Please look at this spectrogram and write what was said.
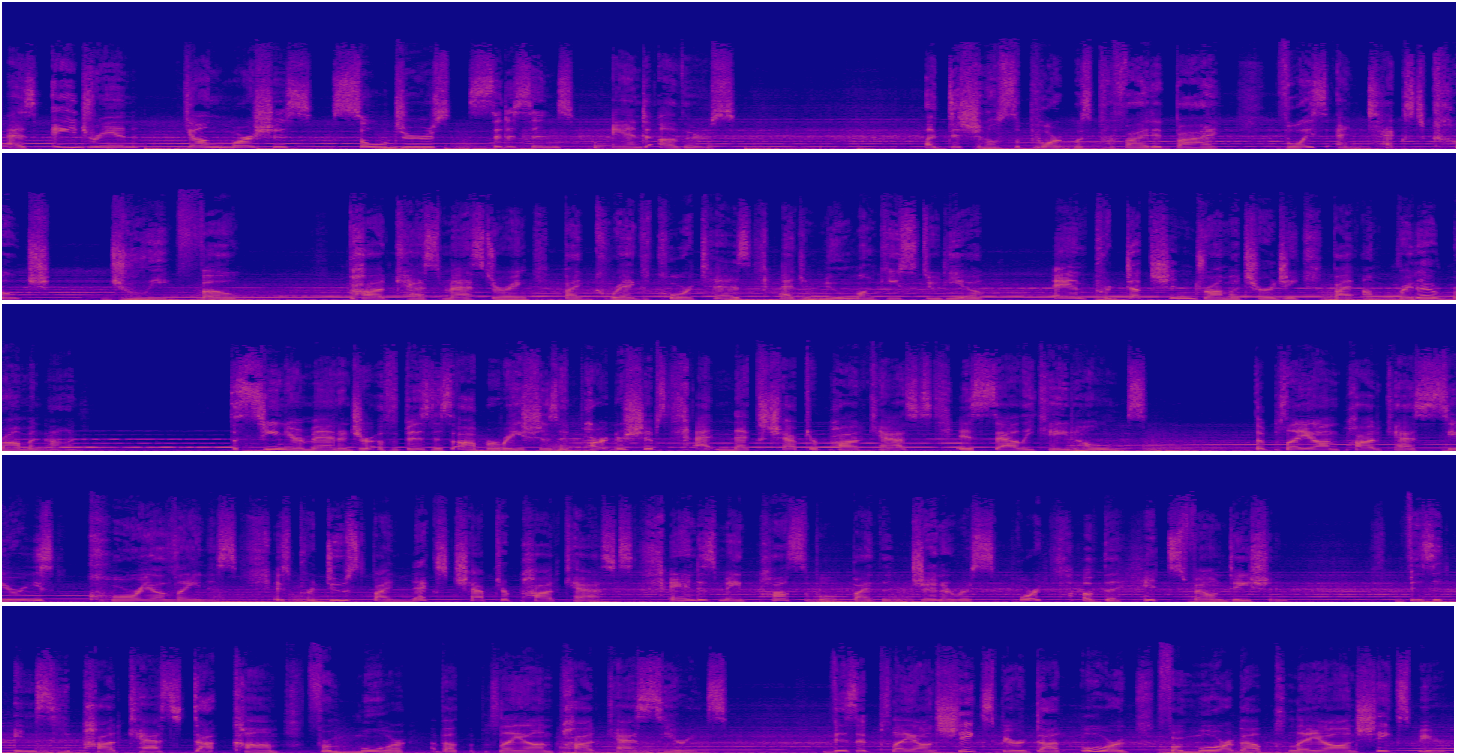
as Adrian, Young Marcius, Soldiers, Citizens, and others. Additional support was provided by voice and text coach Julie Foe. Podcast mastering by Greg Cortez at New Monkey Studio. And production dramaturgy by Amrita Ramanan. The senior manager of business operations and partnerships at Next Chapter Podcasts is Sally Kate Holmes. The Play On Podcast series, Coriolanus, is produced by Next Chapter Podcasts and is made possible by the generous support of the Hitz Foundation. Visit ncpodcast.com for more about the Play On Podcast series. Visit playonshakespeare.org for more about Play On Shakespeare.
